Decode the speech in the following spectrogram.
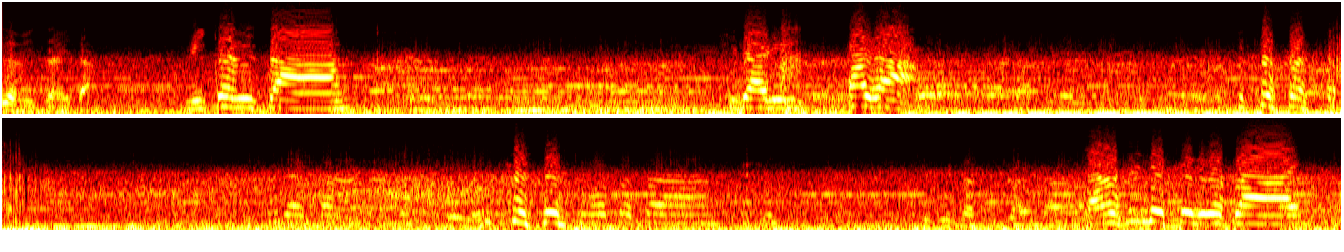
三上さんいた。三上さん。左、パガ ン。楽しんできてください。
